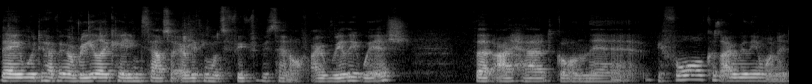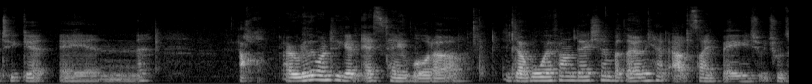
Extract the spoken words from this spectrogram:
They were having a relocating sale, so everything was 50% off. I really wish that I had gone there before because I really wanted to get an... Oh, I really wanted to get an Estee Lauder double wear foundation, but they only had outside beige, which was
